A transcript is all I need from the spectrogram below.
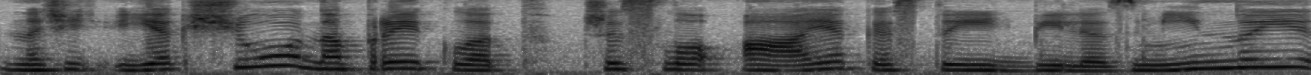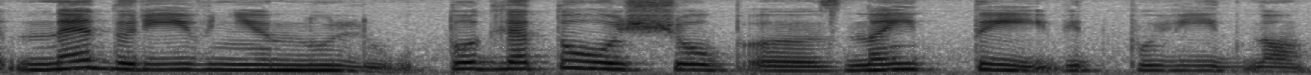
значить, якщо, наприклад, число А, яке стоїть біля змінної, не дорівнює нулю, то для того, щоб е, знайти відповідно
